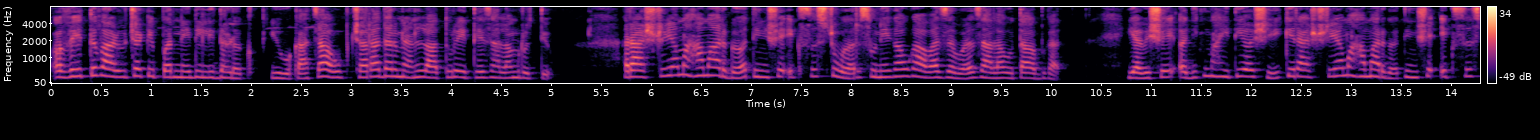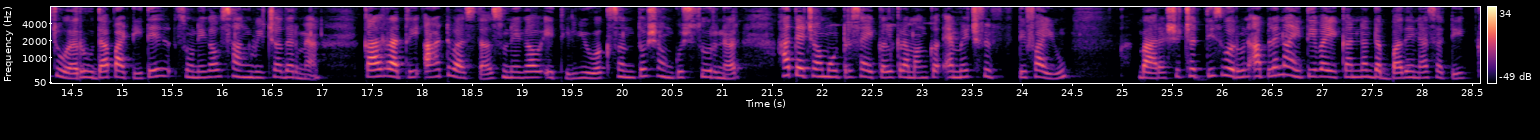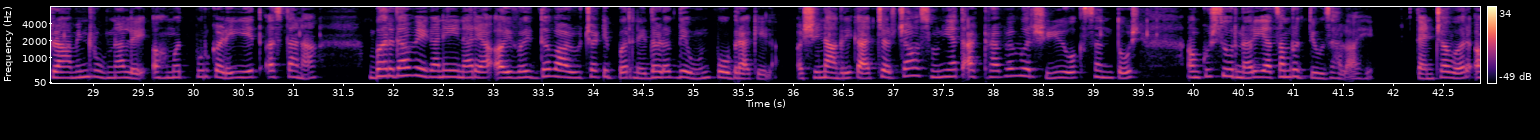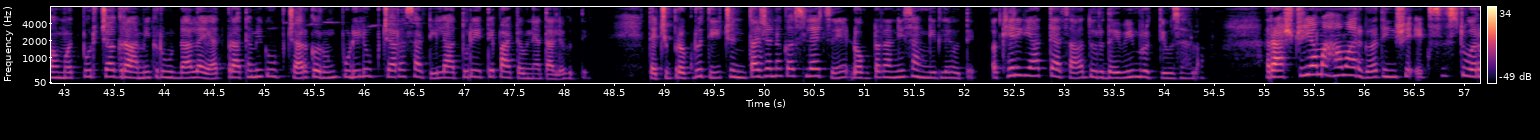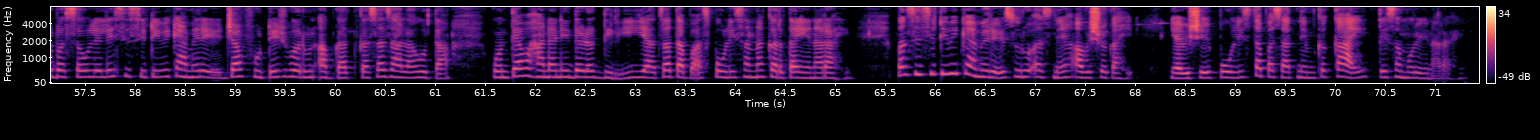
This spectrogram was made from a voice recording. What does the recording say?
अवैध वाळूच्या टिपरने दिली धडक. युवकाचा उपचारादरम्यान लातूर येथे झाला मृत्यू. राष्ट्रीय महामार्ग तीनशे एकसष्टवर सुनेगाव गावाजवळ झाला होता अपघात. याविषयी अधिक माहिती अशी की राष्ट्रीय महामार्ग तीनशे एकसष्टवर रुदा पाटी ते सोनेगाव सांगवीच्या दरम्यान काल रात्री आठ वाजता सुनेगाव येथील युवक संतोष अंकुश सुरनर हा त्याच्या मोटरसायकल क्रमांक एम एच फिफ्टी फाईव्ह बाराशे छत्तीसवरून आपल्या नातेवाईकांना डब्बा देण्यासाठी ग्रामीण रुग्णालय अहमदपूरकडे येत असताना भरधाव वेगाने येणाऱ्या अवैध वाळूच्या टिप्परने धडक देऊन पोबरा केला. अशी नागरिकात चर्चा असून यात अठराव्या वर्षी युवक संतोष अंकुश सुरनर याचा मृत्यू झाला आहे. त्यांच्यावर अहमदपूरच्या ग्रामीण रुग्णालयात प्राथमिक उपचार करून पुढील उपचारासाठी लातूर येथे पाठवण्यात आले होते. त्याची प्रकृती चिंताजनक असल्याचे डॉक्टरांनी सांगितले होते. अखेर यात त्याचा दुर्दैवी मृत्यू झाला. राष्ट्रीय महामार्ग तीनशे एकसष्टवर बसवलेले सीसीटीव्ही कॅमेरे ज्या फुटेजवरून अपघात कसा झाला होता कोणत्या वाहनाने धडक दिली याचा तपास पोलिसांना करता येणार आहे. पण सीसीटीव्ही कॅमेरे सुरू असणे आवश्यक आहे. याविषयी पोलीस तपासात नेमकं काय ते समोर येणार आहे.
